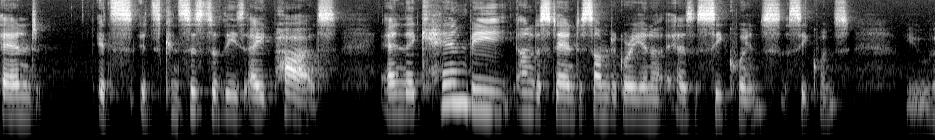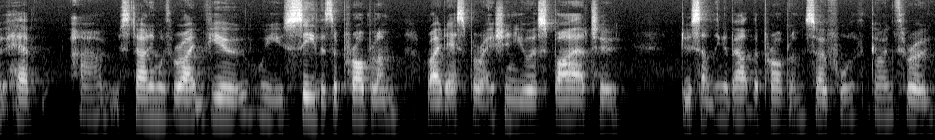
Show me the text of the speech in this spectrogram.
And it's it consists of these eight parts, and they can be understood to some degree in a, as a sequence. A sequence, you have um, starting with right view, where you see there's a problem, right aspiration, you aspire to do something about the problem, so forth, going through.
